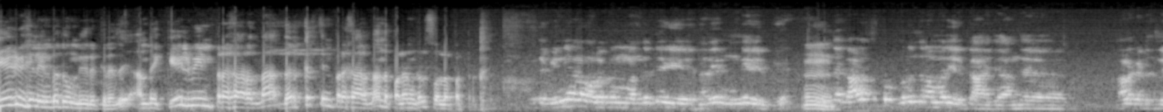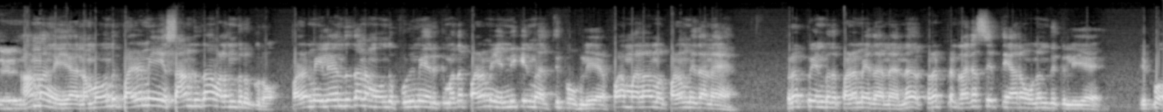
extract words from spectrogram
கேள்விகள் என்பது ஒன்று இருக்கிறது. அந்த கேள்வியின் பிரகாரம் தான் தர்க்கத்தின் பிரகாரம் தான் அந்த பலன்கள் சொல்லப்பட்டிருக்கு. இந்த விஞ்ஞான உலகம் வந்துட்டு நிறைய முன்னேறி இருக்கு இந்த காலத்துக்கு பொருந்துற மாதிரி இருக்கா? அந்த ஆமாங்க ஐயா. நம்ம வந்து பழமையை சார்ந்து தான் வளர்ந்துருக்குறோம். பழமையிலேருந்து தான் நம்ம வந்து புதுமை இருக்கும் போது பழமை என்னைக்குமே அத்தி போகலையே. அப்பா அம்மாலாம் நம்ம பழமை தானே பிறப்பு என்பது பழமை தானே என்ன பிறப்பின் ரகசியத்தை யாரும் உணர்ந்துக்கலையே? இப்போ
